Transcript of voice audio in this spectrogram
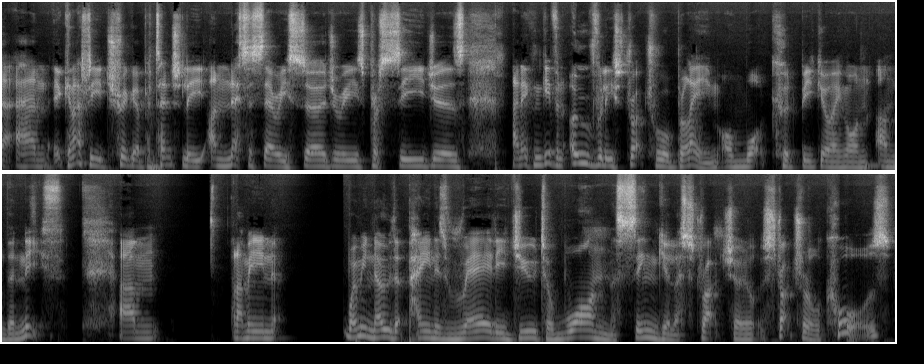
and it can actually trigger potentially unnecessary surgeries, procedures, and it can give an overly structural blame on what could be going on underneath. Um, and I mean, when we know that pain is rarely due to one singular structural structural cause,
